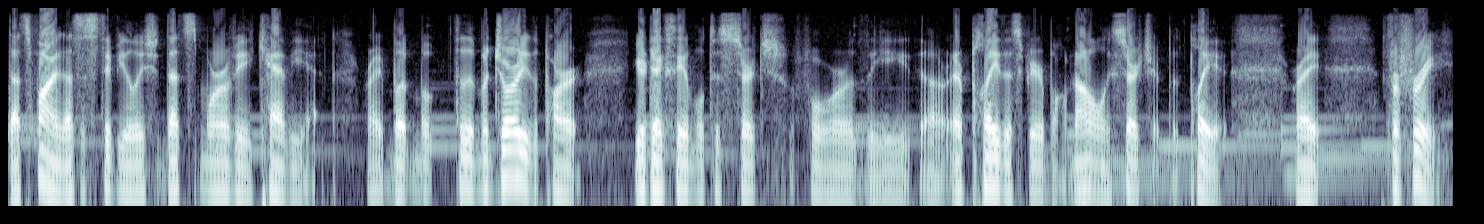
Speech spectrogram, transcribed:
That's fine. That's a stipulation. That's more of a caveat, right? But, but for the majority of the part, your deck's able to search for the uh, or play the spirit bomb. Not only search it, but play it, right, for free.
